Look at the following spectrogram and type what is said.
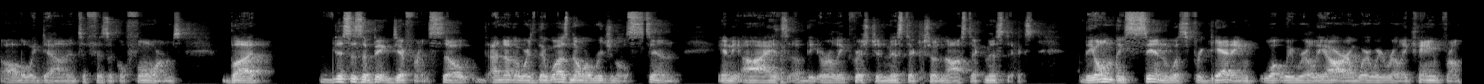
all the way down into physical forms. But this is a big difference. So, in other words, there was no original sin in the eyes of the early Christian mystics or Gnostic mystics. The only sin was forgetting what we really are and where we really came from.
